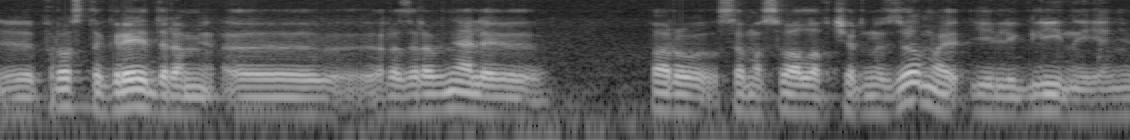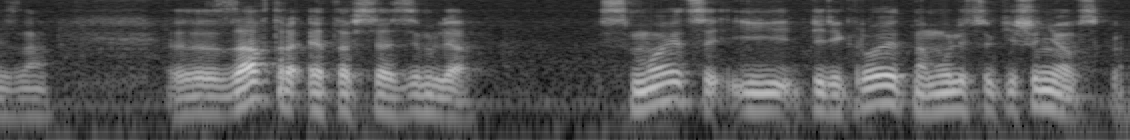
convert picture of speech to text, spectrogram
э, просто грейдером э, разровняли пару самосвалов чернозема или глины, я не знаю. Э, Завтра эта вся земля смоется и перекроет нам улицу Кишиневскую,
